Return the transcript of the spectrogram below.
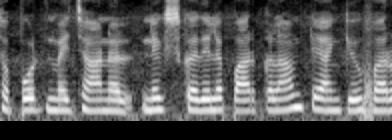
support my channel next கதையில் பார்க்கலாம். தேங்க்யூ ஃபார்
